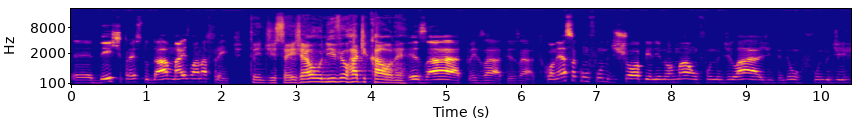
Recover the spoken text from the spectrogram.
é, deixe para estudar mais lá na frente. Entendi. Isso aí já é o nível radical, né? Exato, exato, exato. Começa com um fundo de shopping ali normal, um fundo de laje, entendeu? Um fundo de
